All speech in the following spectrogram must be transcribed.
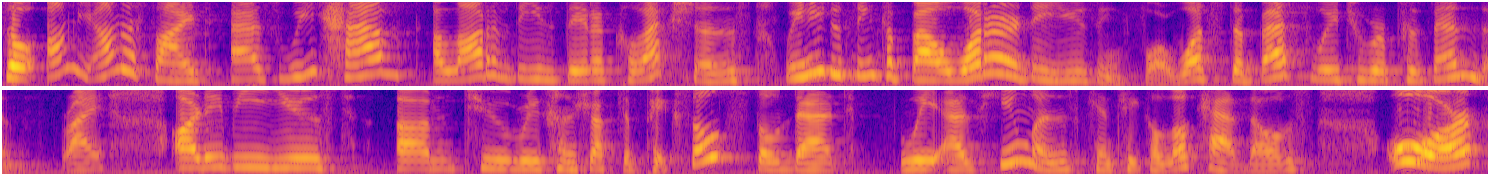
So on the other side, as we have a lot of these data collections, we need to think about what are they using for? What's the best way to represent them, right? Are they being used um, to reconstruct the pixels so that we as humans can take a look at those, or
